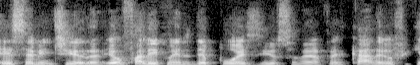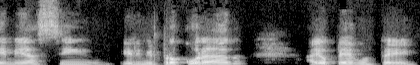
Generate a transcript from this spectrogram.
Esse, é, mentira. Eu falei com ele depois disso, né? Eu falei, cara, eu fiquei meio assim, ele me procurando. Aí eu perguntei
